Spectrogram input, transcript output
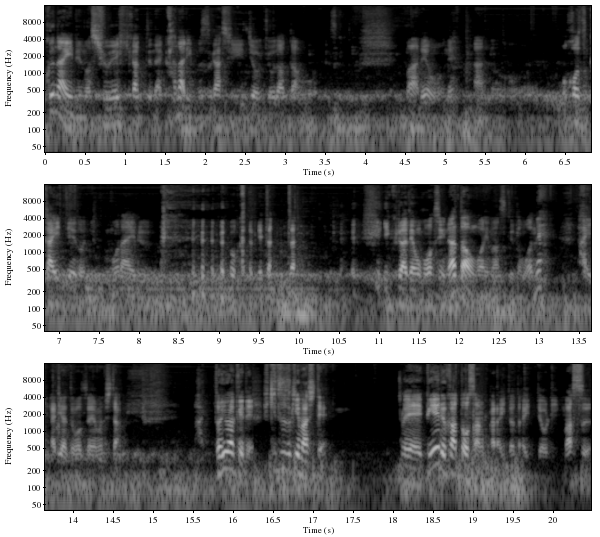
国内での収益化っていうのはかなり難しい状況だとは思うんですけど、まあでもね、あの、お小遣い程度にもらえる お金だったらいくらでも欲しいなとは思いますけどもね。はい、ありがとうございました。はい、というわけで、引き続きまして、えー、ピエール加藤さんからいただいております。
